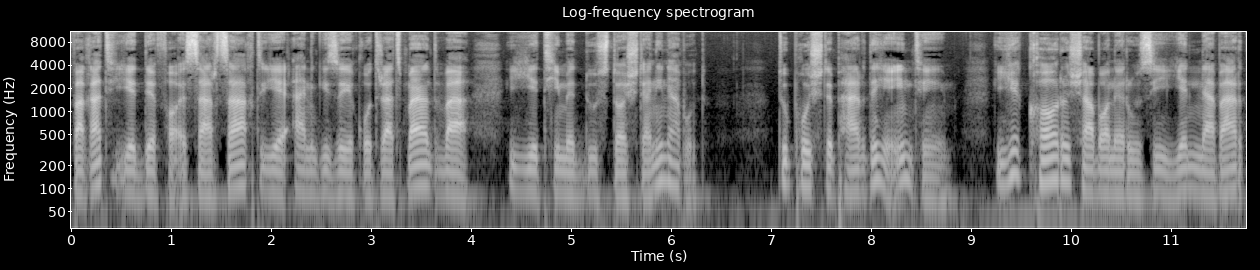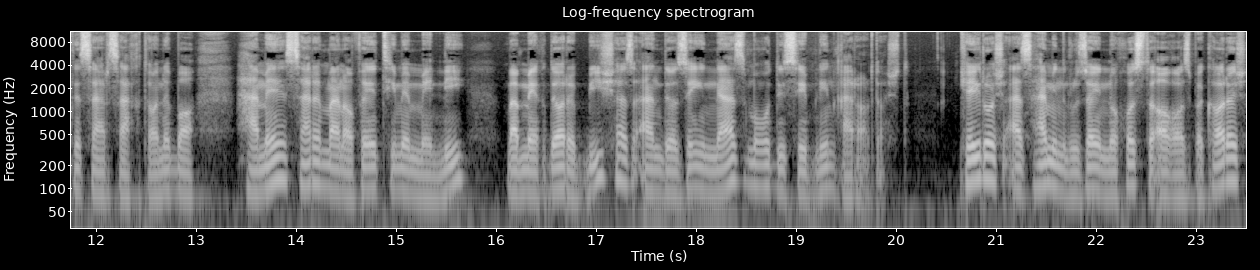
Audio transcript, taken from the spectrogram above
فقط یه دفاع سرسخت، یه انگیزه قدرتمند و یه تیم دوست داشتنی نبود. تو پشت پرده این تیم یه کار شبانه روزی، یه نبرد سرسختانه با همه سر منافع تیم ملی و مقدار بیش از اندازه نظم و دیسیبلین قرار داشت. کیروش از همین روزای نخست آغاز به کارش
